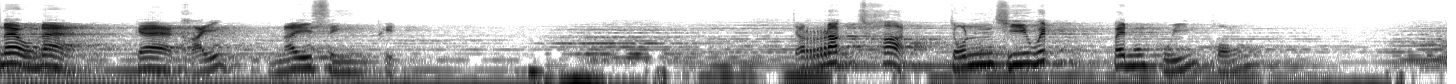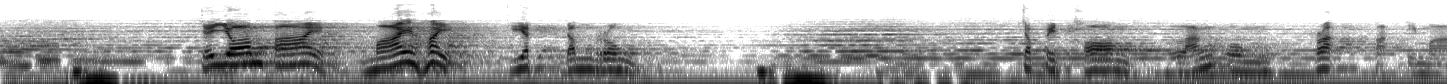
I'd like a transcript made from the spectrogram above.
แน่วแน่แก้ไขในสิ่ง จะรักชาติจนชีวิตเป็นผุยผง จะยอมตายหมายให้เกียรติดำรง จะปิดทองหลังองค์พระปฏิมา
